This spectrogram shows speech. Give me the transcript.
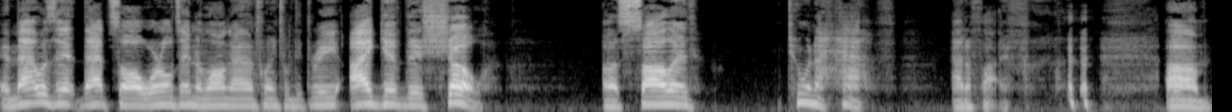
And that was it. That's all. World's End in Long Island 2023. I give this show a solid two and a half out of five. um,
